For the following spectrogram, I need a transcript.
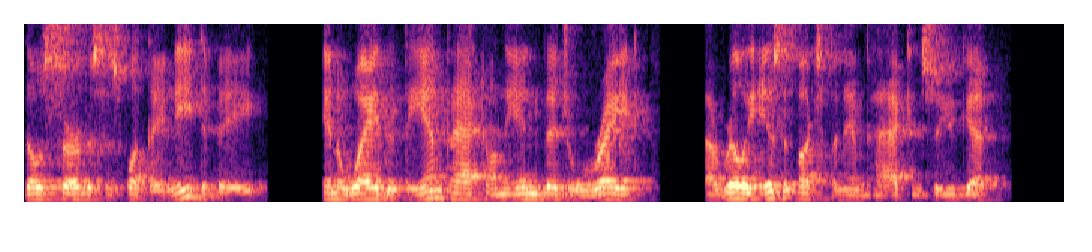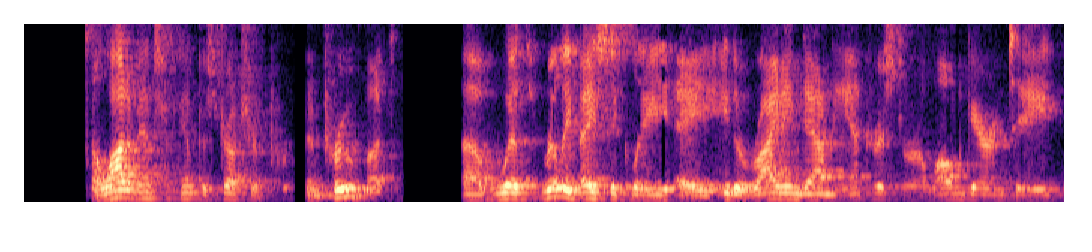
those services what they need to be in a way that the impact on the individual rate uh, really isn't much of an impact. And so you get a lot of in- infrastructure pr- improvement uh, with really basically a either writing down the interest or a loan guarantee.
